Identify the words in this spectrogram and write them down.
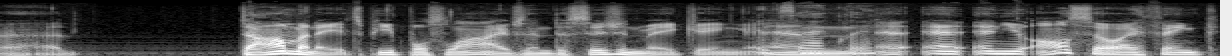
uh, dominates people's lives and decision making. Exactly. And, and, and you also, I think,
